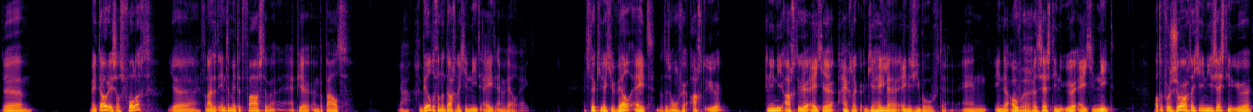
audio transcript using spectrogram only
De methode is als volgt. Je, vanuit het intermittent fasten heb je een bepaald ja, gedeelte van de dag dat je niet eet en wel eet. Het stukje dat je wel eet, dat is ongeveer 8 uur. En in die 8 uur eet je eigenlijk je hele energiebehoefte. En in de overige 16 uur eet je niet. Wat ervoor zorgt dat je in die 16 uur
